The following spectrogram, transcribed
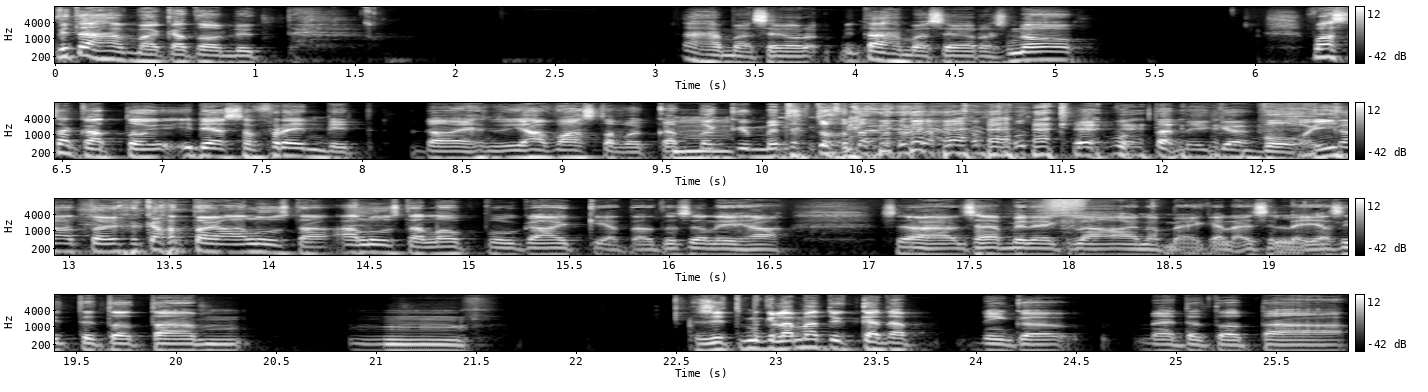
Mitähän mä katon nyt? Mitähän mä, seura- Mitähän mä seurasin? No, vasta katsoi ideassa Friendit, no eihän ihan vasta voi katsoa mm. kymmentä tuota putkeen, mutta niin Voi. Katsoi, katsoi alusta, alusta loppuun kaikki ja tuota, se oli ihan, sehän, sehän menee kyllä aina meikäläiselle. Ja sitten tota, mm, sitten kyllä mä tykkään tä- niinkö, näitä tota,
